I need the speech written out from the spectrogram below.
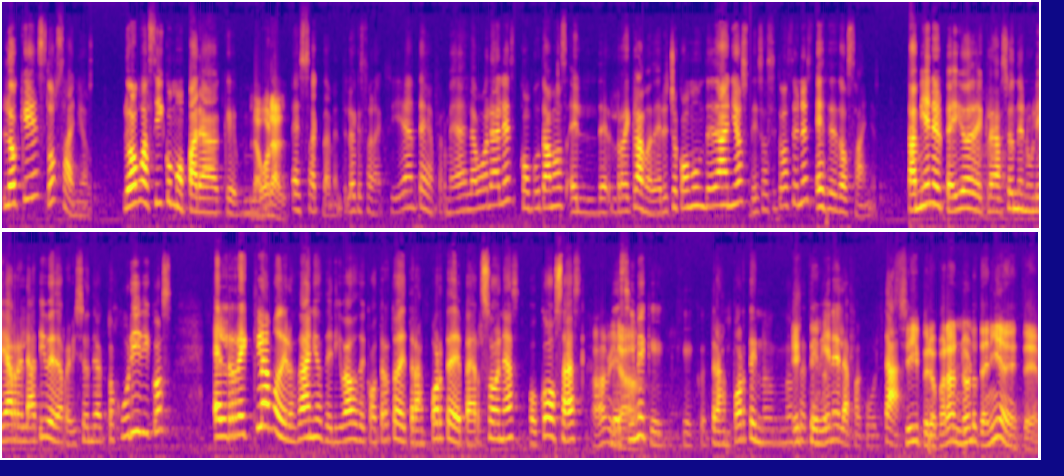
Lo que es 2 años. Lo hago así como para que... Laboral. Exactamente, lo que son accidentes, enfermedades laborales, computamos el reclamo de derecho común de daños de esas situaciones es de dos años. También el pedido de declaración de nulidad relativa y de revisión de actos jurídicos, el reclamo de los daños derivados de contrato de transporte de personas o cosas. Ah. Decime que, que transporte no, no se Este te no- viene la facultad. Sí, pero pará, no lo tenía este.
